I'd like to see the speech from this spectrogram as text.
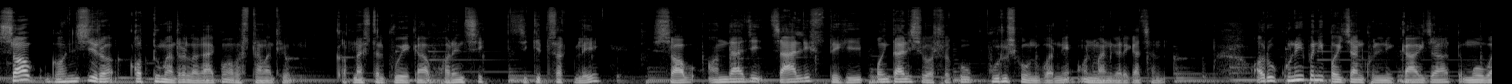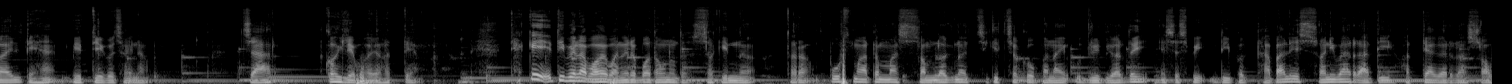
सब गन्जी र कत्तु मात्र लगाएको अवस्थामा थियो। घटनास्थल पुगेका फरेन्सिक चिकित्सकले सब अन्दाजी चालिसदेखि पैँतालिस वर्षको पुरुषको हुनुपर्ने अनुमान गरेका छन्। अरू कुनै पनि पहिचान खोल्ने कागजात मोबाइल त्यहाँ भेटिएको छैन। चार कहिले भयो हत्या? ठ्याक्कै यति बेला भयो भनेर बताउनु त सकिन्न। तर पोस्टमार्टममा संलग्न चिकित्सकको भनाइ उद्धित गर्दै एसएसपी दीपक थापाले शनिबार राति हत्या गरेर शव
